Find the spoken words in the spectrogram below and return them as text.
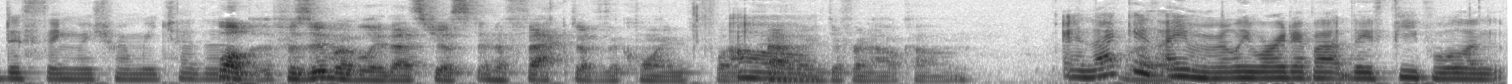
distinguish from each other. well, presumably that's just an effect of the coin flip Oh. having different outcome. in that case, right. I'm really worried about these people and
